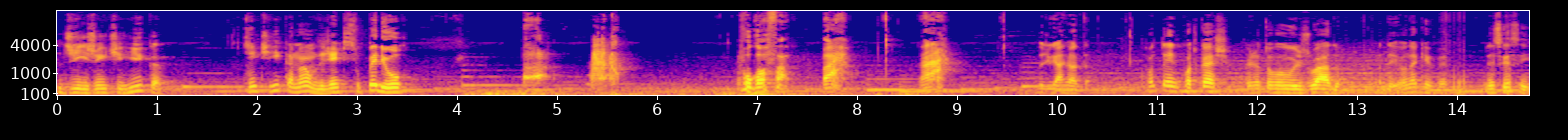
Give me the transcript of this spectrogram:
de gente rica. Gente rica não, de gente superior. Ah. Vou gorfar. Ah! Ah! Tô de garganta. Quanto tem podcast? Eu já tô enjoado. Cadê? Onde é que vem? Esqueci.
